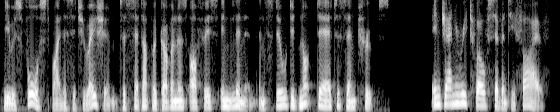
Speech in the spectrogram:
he was forced by the situation to set up a governor's office in Linan and still did not dare to send troops. In January 1275,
